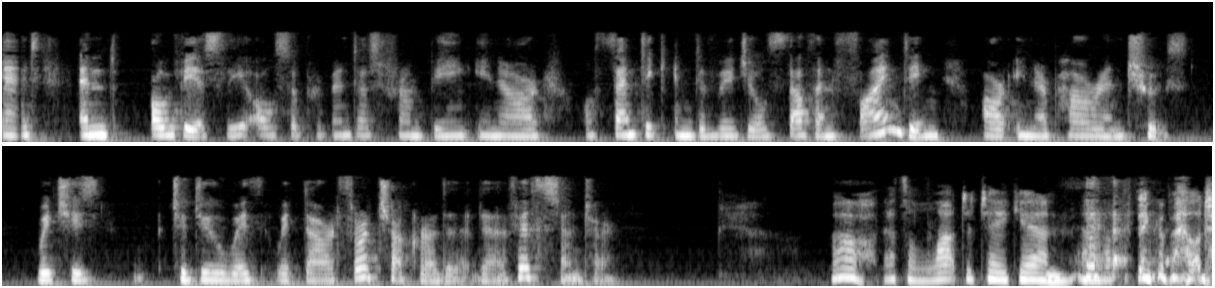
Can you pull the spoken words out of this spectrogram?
And, and obviously also prevent us from being in our authentic individual self and finding our inner power and truth, which is to do with, with our throat chakra, the, the fifth center. Oh, that's a lot to take in, a lot to think about.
